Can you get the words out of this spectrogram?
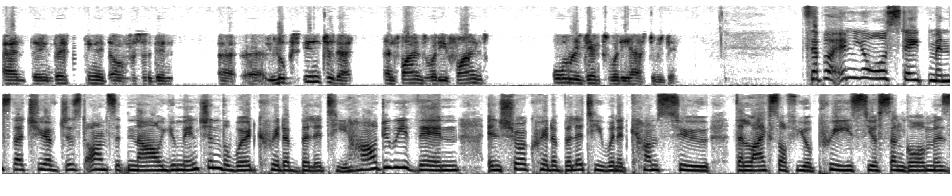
and the investigating officer then uh, uh, looks into that and finds what he finds or rejects what he has to reject. Tshepo, in your statements that you have just answered now, you mentioned the word credibility. How do we then ensure credibility when it comes to the likes of your priests, your sangomas?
